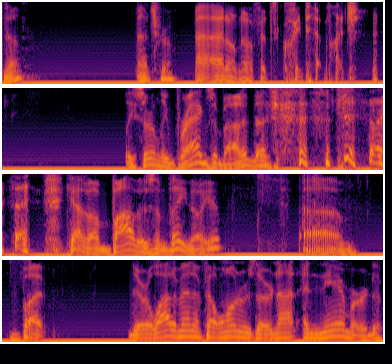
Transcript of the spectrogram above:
no? Not true? I don't know if it's quite that much. well, he certainly brags about it. That's, that's kind of a bothersome thing, don't you? Um, but there are a lot of NFL owners that are not enamored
